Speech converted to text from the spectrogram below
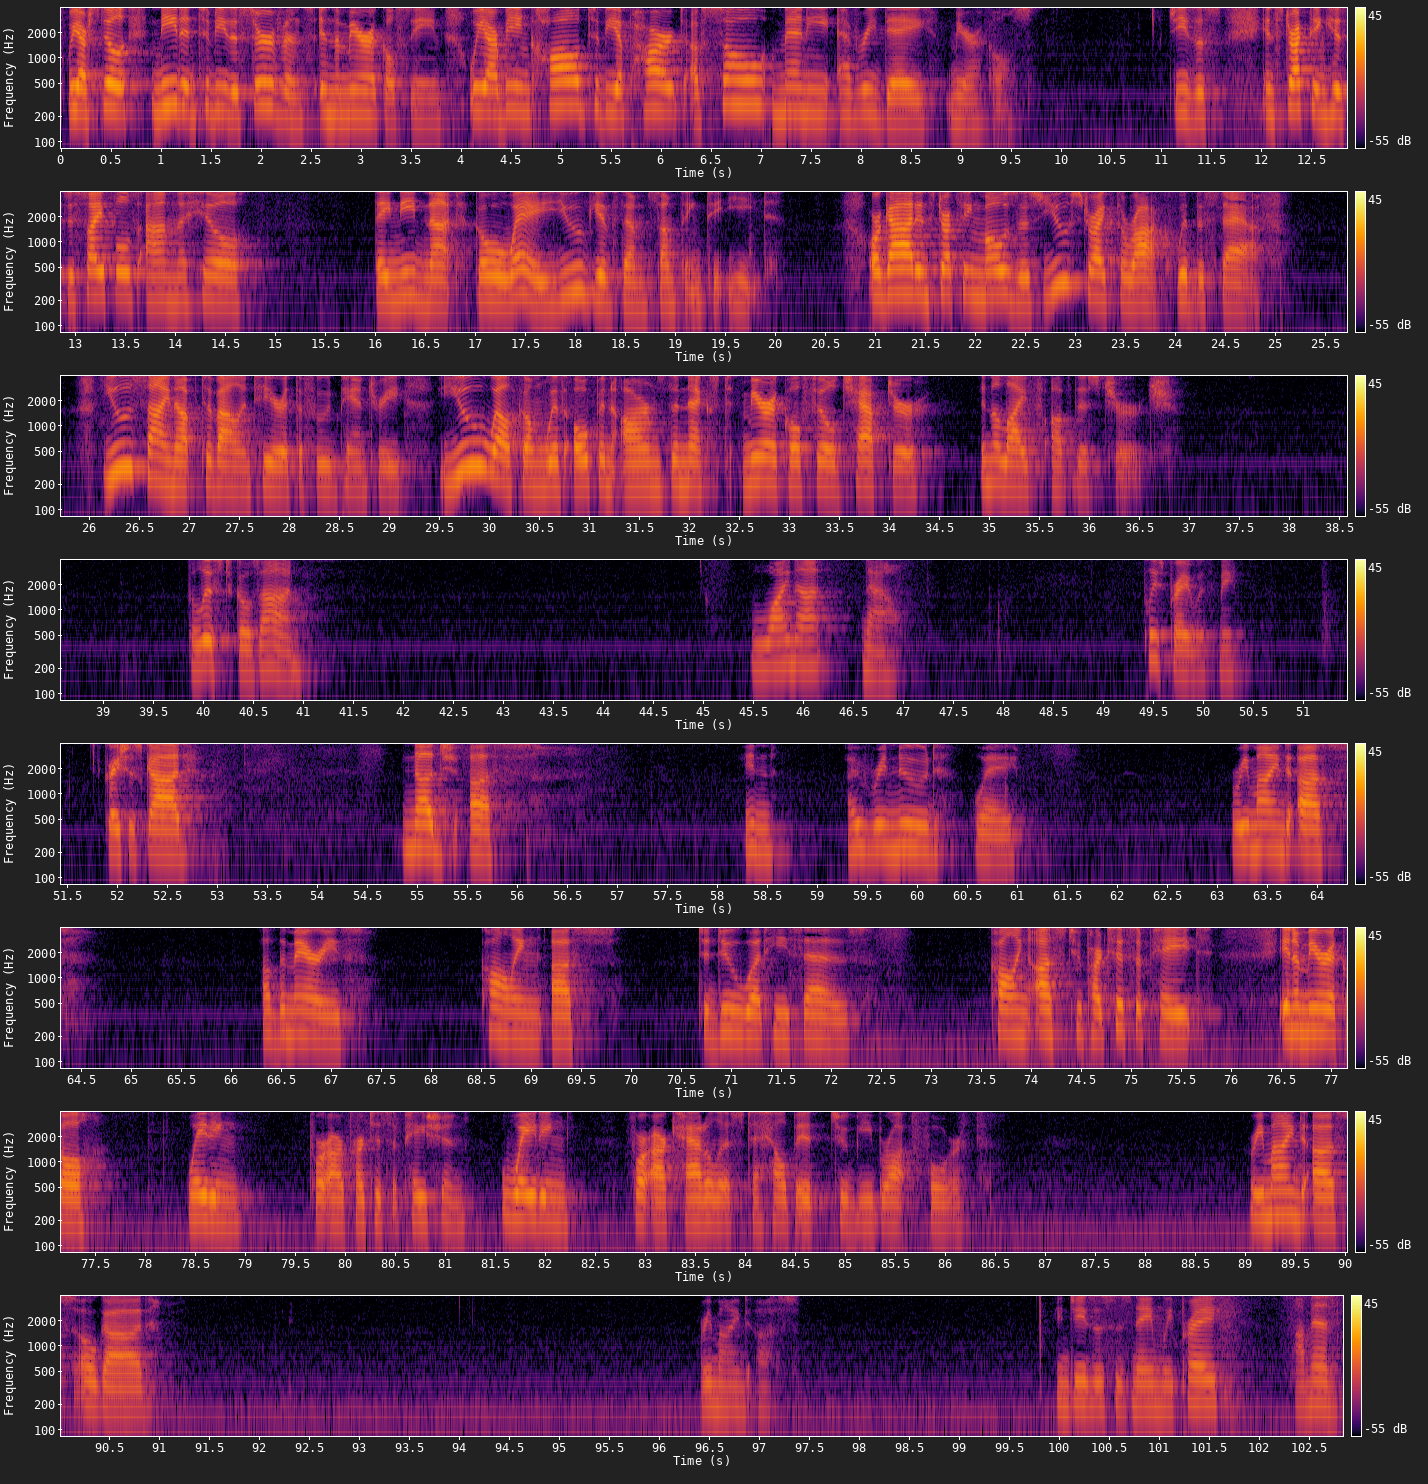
We are still needed to be the servants in the miracle scene. We are being called to be a part of so many everyday miracles. Jesus instructing his disciples on the hill they need not go away, you give them something to eat. Or God instructing Moses, you strike the rock with the staff. You sign up to volunteer at the food pantry. You welcome with open arms the next miracle filled chapter in the life of this church. The list goes on. Why not now? Please pray with me. Gracious God, nudge us in a renewed way. Remind us of the Marys calling us to do what he says, calling us to participate in a miracle, waiting for our participation, waiting for our catalyst to help it to be brought forth. Remind us, O oh God, remind us. In Jesus' name we pray. Amen.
